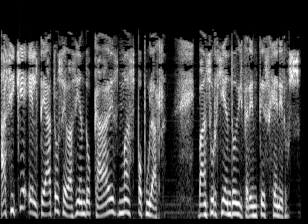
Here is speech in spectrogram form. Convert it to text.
Así que el teatro se va haciendo cada vez más popular. Van surgiendo diferentes géneros,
